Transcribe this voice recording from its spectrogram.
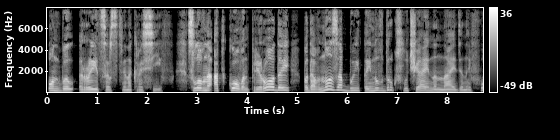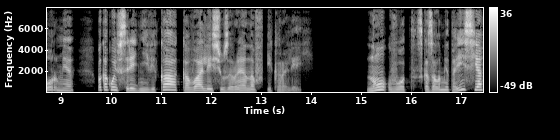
Он был рыцарственно красив, словно откован природой по давно забытой, но вдруг случайно найденной форме, по какой в средние века ковали сюзеренов и королей. «Ну вот», — сказала мне Таисия,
